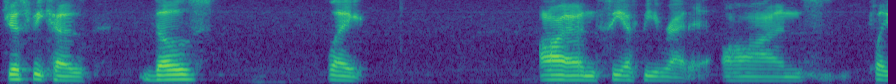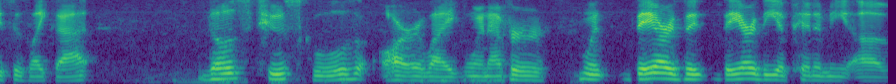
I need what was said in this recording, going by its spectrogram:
just because those like on CFB Reddit on places like that, those two schools are like whenever when they are the they are the epitome of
